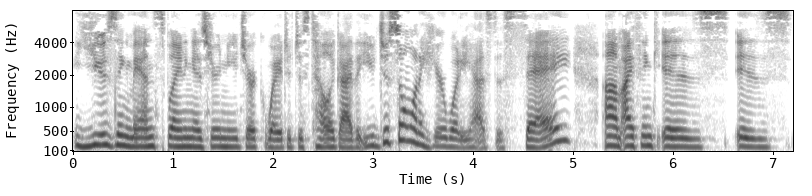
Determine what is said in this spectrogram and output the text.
using mansplaining as your knee jerk way to just tell a guy that you just don't want to hear what he has to say, um, I think is is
